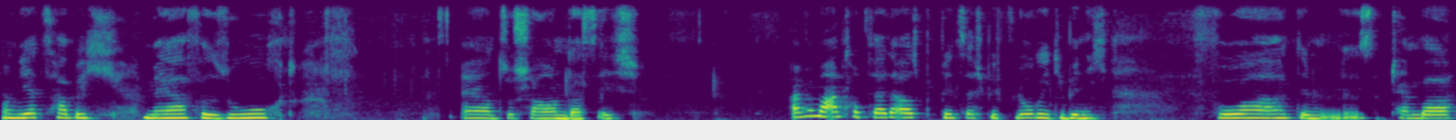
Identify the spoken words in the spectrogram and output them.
Und jetzt habe ich mehr versucht äh, zu schauen, dass ich einfach mal andere Pferde ausprobieren. Zum Beispiel Flori, die bin ich vor dem September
